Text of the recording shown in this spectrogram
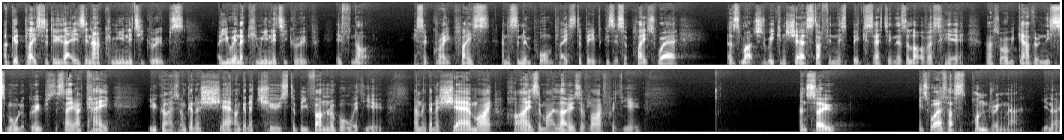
A good place to do that is in our community groups. Are you in a community group? If not, it's a great place and it's an important place to be because it's a place where as much as we can share stuff in this big setting, there's a lot of us here. And that's why we gather in these smaller groups to say, okay, you guys, I'm going to share, I'm going to choose to be vulnerable with you. And I'm going to share my highs and my lows of life with you. And so it's worth us pondering that, you know.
